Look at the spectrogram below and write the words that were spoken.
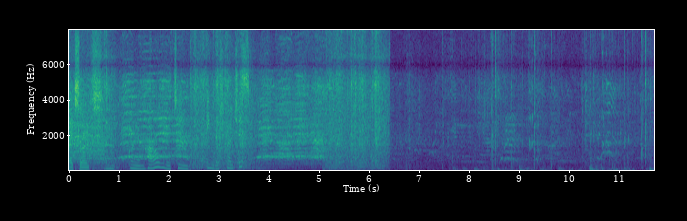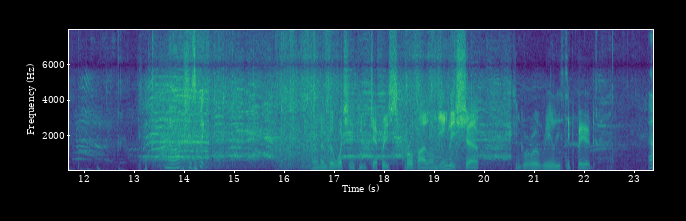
Excellent. And Graham Hurrell, the two English coaches. No, she's flicked. I remember watching Peter Jeffrey's profile on the English. Uh, can grow a really thick beard. Ball.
